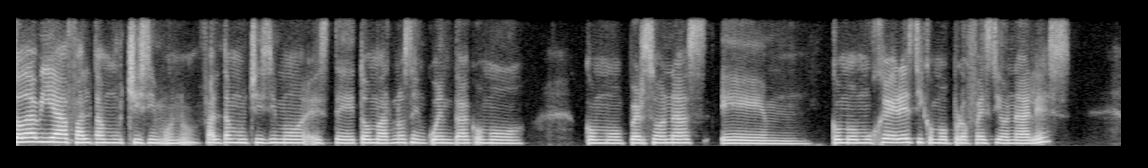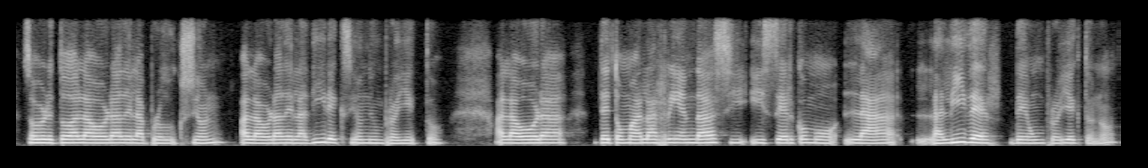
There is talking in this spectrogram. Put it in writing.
todavía falta muchísimo, ¿no? Falta muchísimo este, tomarnos en cuenta como, como personas, em, como mujeres y como profesionales, sobre todo a la hora de la producción, a la hora de la dirección de un proyecto, a la hora de tomar las riendas y, ser como la, líder de un proyecto, ¿no?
